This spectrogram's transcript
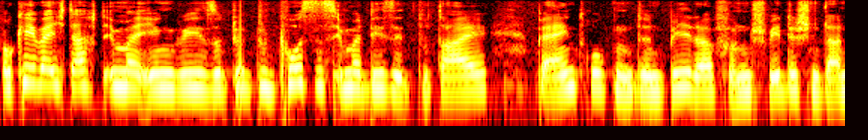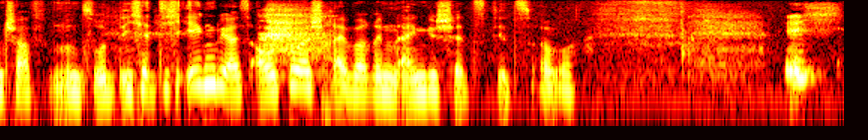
Okay, weil ich dachte immer irgendwie so, du, du postest immer diese total beeindruckenden Bilder von schwedischen Landschaften und so. Ich hätte dich irgendwie als Outdoor-Schreiberin eingeschätzt jetzt, aber. Ich,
